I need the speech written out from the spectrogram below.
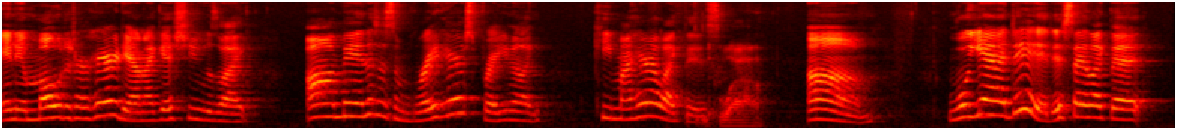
and it molded her hair down. I guess she was like, "Oh man, this is some great hairspray." You know, like keep my hair like this. Wow. Um, well, yeah, it did. It stayed like that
